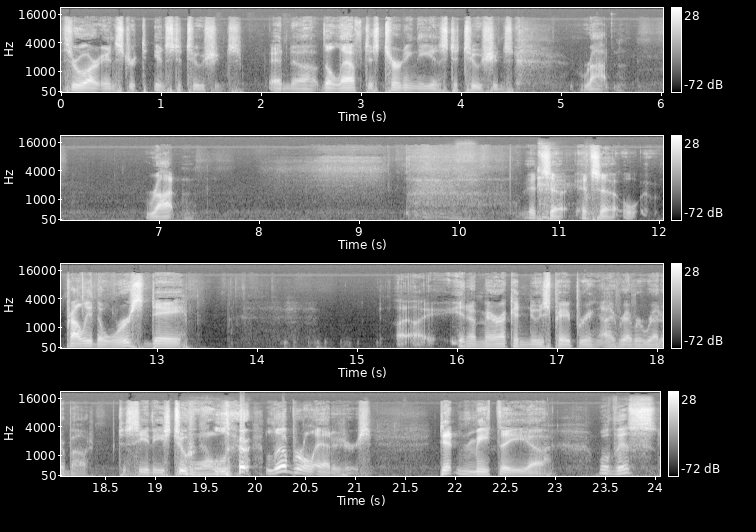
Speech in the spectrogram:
through our instru- institutions. And uh, the left is turning the institutions rotten. Rotten. It's a, it's a probably the worst day uh, in American newspapering I've ever read about. To see these two li- liberal editors didn't meet the uh, Will this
